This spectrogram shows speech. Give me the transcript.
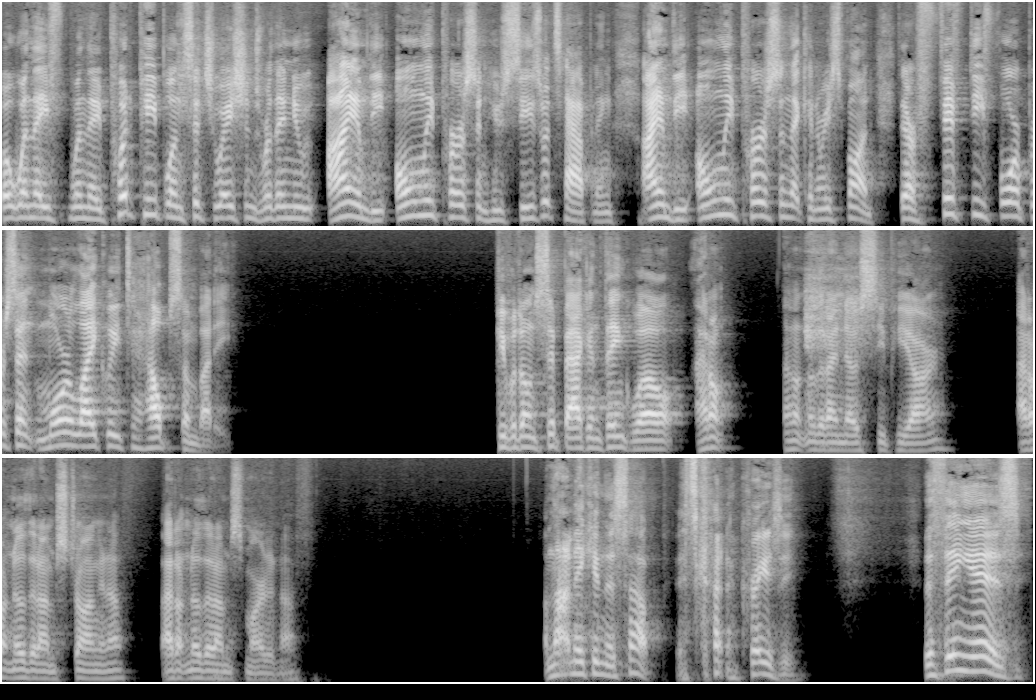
but when they when they put people in situations where they knew I am the only person who sees what's happening, I am the only person that can respond, they're 54% more likely to help somebody. People don't sit back and think, well, I don't I don't know that I know CPR. I don't know that I'm strong enough. I don't know that I'm smart enough. I'm not making this up. It's kind of crazy. The thing is,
